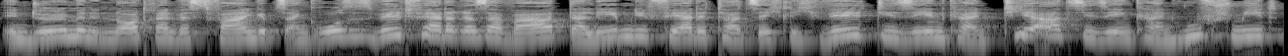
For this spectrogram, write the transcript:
in Dülmen in Nordrhein-Westfalen gibt es ein großes Wildpferdereservat, da leben die Pferde tatsächlich wild, die sehen keinen Tierarzt, die sehen keinen Hufschmied.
